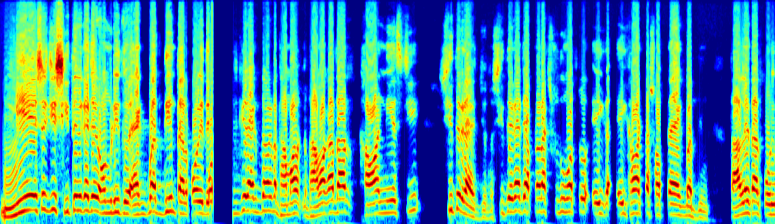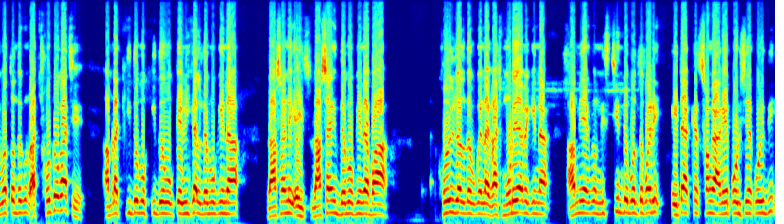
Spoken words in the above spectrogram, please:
নিয়ে এসেছি শীতের গাছের অমৃত, একবার দিন, তারপরে আজকের একদম একটা ধামা, ধামাকাদার খাবার নিয়ে এসেছি শীতের গাছের জন্য। শীতের গাছে আপনারা শুধুমাত্র এই এই খাবারটা সপ্তাহে একবার দিন। তাহলে তার পরিবর্তন দেখুন। আর ছোট গাছে আমরা কি দেবো কি দেবো কেমিক্যাল দেবো কিনা, রাসায়নিক, এই রাসায়নিক দেবো কিনা বা খোল জল দেবো কিনা, গাছ মরে যাবে কিনা, আমি একদম নিশ্চিন্তে বলতে পারি। এটাকে সঙ্গে আগে পরিচয় করে দিই।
